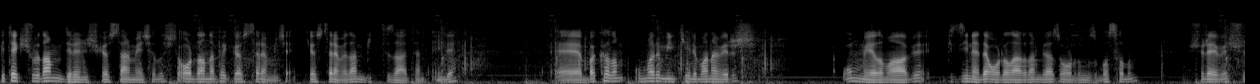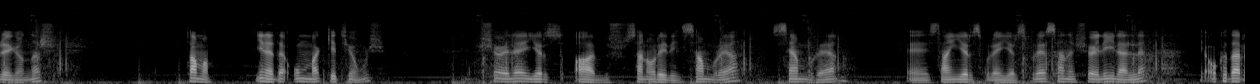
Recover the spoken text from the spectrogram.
Bir tek şuradan bir direniş göstermeye çalıştı. Oradan da pek gösteremeyecek. Gösteremeden bitti zaten eli. Ee, bakalım. Umarım ilk eli bana verir. Ummayalım abi. Biz yine de oralardan biraz ordumuzu basalım. Şuraya ve şuraya gönder. Tamam. Yine de ummak yetiyormuş. Şöyle yarısı... Abi dur. Sen oraya değil. Sen buraya. Sen buraya. Ee, sen yarısı buraya yarısı buraya. Sen de şöyle ilerle. Ya o kadar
